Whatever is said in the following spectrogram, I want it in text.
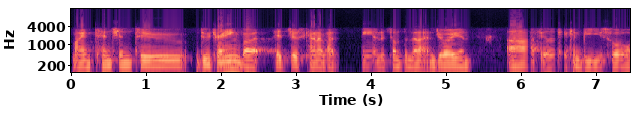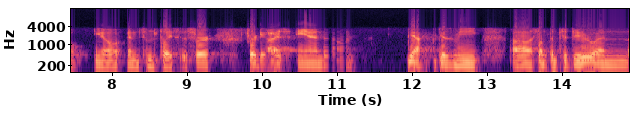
my intention to do training, but it just kind of has me, and it's something that I enjoy, and uh, I feel like it can be useful, you know, in some places for for guys, and um, yeah, it gives me uh, something to do and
